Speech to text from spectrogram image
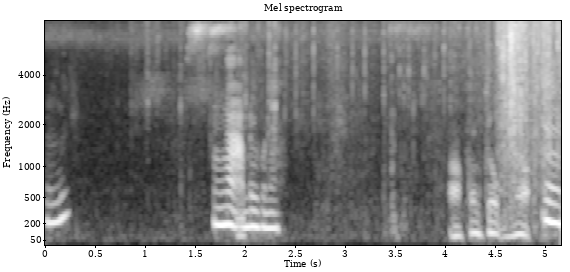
อื้องามเลยพุ่นนะออกเป็น จุกเนาะอืม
